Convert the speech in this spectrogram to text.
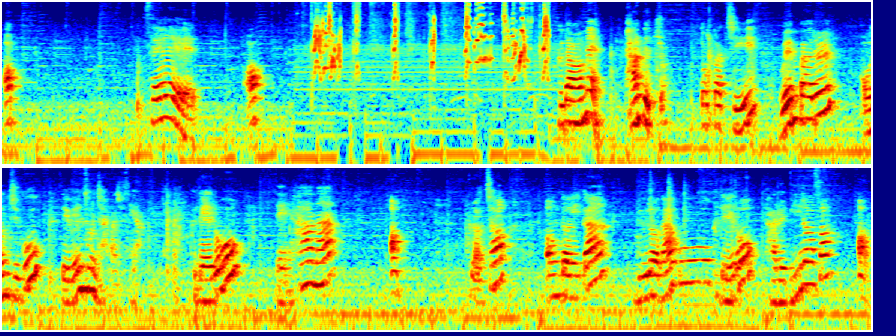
업, 셋, 업. 그 다음에 반대쪽. 똑같이 왼발을 얹고 네, 왼손 잡아주세요. 그대로 네, 하나, 업. 그렇죠? 엉덩이가 늘어나고 그대로 발을 밀어서 업.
